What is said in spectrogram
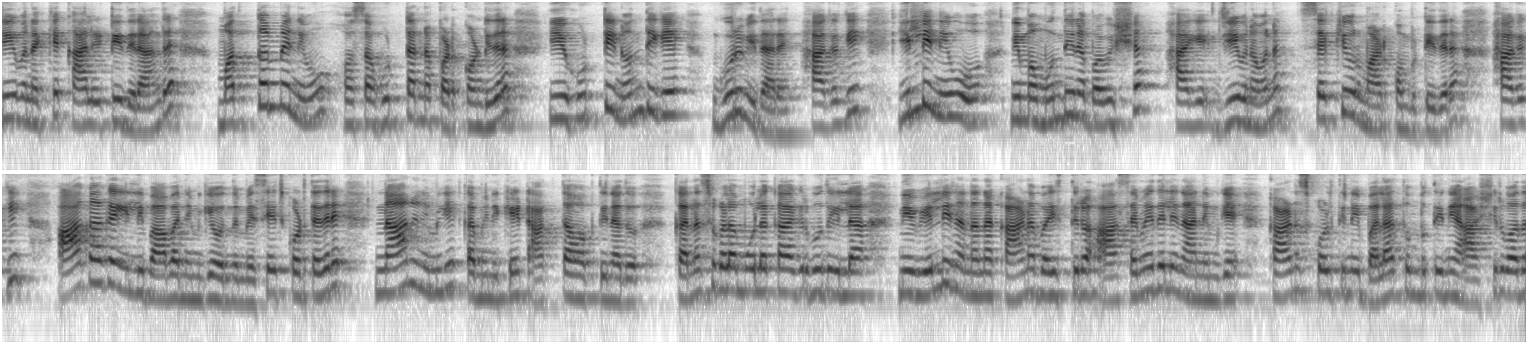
ಜೀವನಕ್ಕೆ ಕಾಲಿಟ್ಟಿದ್ದೀರಾ ಅಂದರೆ ಮತ್ತೊಮ್ಮೆ ನೀವು ಹೊಸ ಹುಟ್ಟನ್ನು ಪಡ್ಕೊಂಡಿದ್ದೀರಾ ಈ ಹುಟ್ಟಿನೊಂದಿಗೆ ಗುರುವಿದ್ದಾರೆ. ಹಾಗಾಗಿ ಇಲ್ಲಿ ನೀವು ನಿಮ್ಮ ಮುಂದಿನ ಭವಿಷ್ಯ ಹಾಗೆ ಜೀವನವನ್ನು ಸೆಕ್ಯೂರ್ ಮಾಡ್ಕೊಂಡ್ಬಿಟ್ಟಿದ್ದೀರಾ. ಹಾಗಾಗಿ ಆಗಾಗ ಇಲ್ಲಿ ಬಾಬಾ ನಿಮಗೆ ಒಂದು ಮೆಸೇಜ್ ಕೊಡ್ತಾ ಇದ್ದರೆ. ನಾನು ನಿಮಗೆ ಕಮ್ಯುನಿಕೇಟ್ ಆಗ್ತಾ ಹೋಗ್ತೀನಿ. ಅದು ಕನಸುಗಳ ಮೂಲಕ ಆಗಿರ್ಬೋದು, ಇಲ್ಲ ನೀವು ಎಲ್ಲಿ ನನ್ನನ್ನು ಕಾಣ ಬಯಸ್ತೀರೋ ಆ ಸಮಯದಲ್ಲಿ ನಾನು ನಿಮಗೆ ಕಾಣಿಸ್ಕೊಳ್ತೀನಿ, ಬಲ ತುಂಬುತ್ತೀನಿ, ಆಶೀರ್ವಾದ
